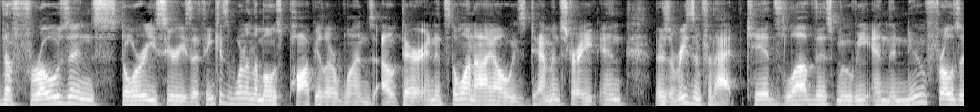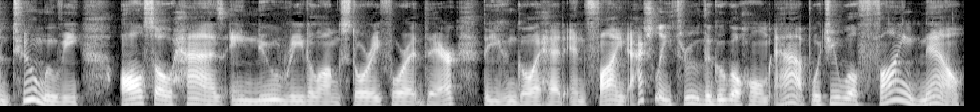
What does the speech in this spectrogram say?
The Frozen story series, I think is one of the most popular ones out there and it's the one I always demonstrate and there's a reason for that. Kids love this movie and the new Frozen 2 movie also has a new read-along story story for it there that you can go ahead and find actually through the Google Home app, which you will find now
